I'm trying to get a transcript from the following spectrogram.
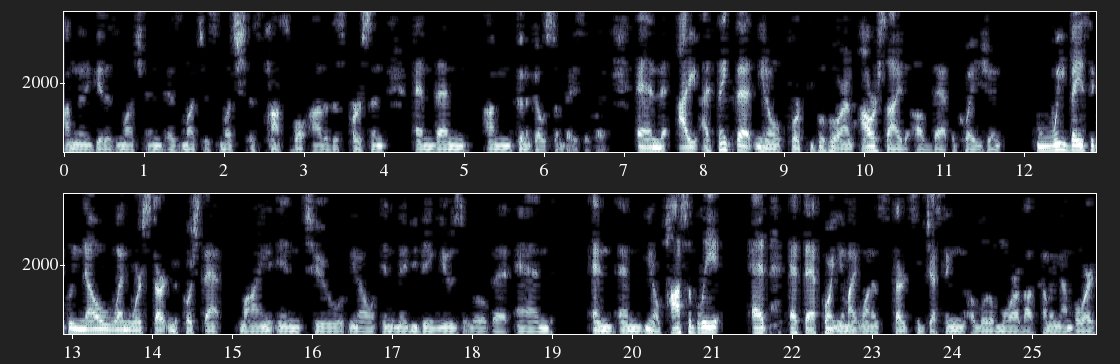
I'm going to get as much and as much as much as possible out of this person, and then I'm going to ghost them basically. And I I think that you know for people who are on our side of that equation, we basically know when we're starting to push that line into, you know, into maybe being used a little bit. And, and, and, you know, possibly at, at that point, you might want to start suggesting a little more about coming on board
